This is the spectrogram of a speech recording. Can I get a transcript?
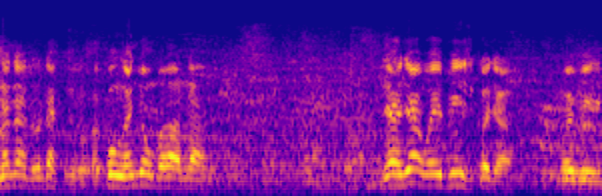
နာနာလို့တက်ခုအကုန်ငန်းကြောင့်ပါလားနာညညဝေးပြီးကိုကြဝေးပြီး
